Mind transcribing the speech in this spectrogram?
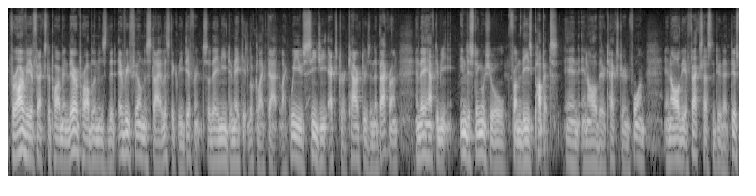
For our VFX department, their problem is that every film is stylistically different, so they need to make it look like that. Like we use CG extra characters in the background, and they have to be indistinguishable from these puppets in, in all their texture and form, and all the effects has to do that. There's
